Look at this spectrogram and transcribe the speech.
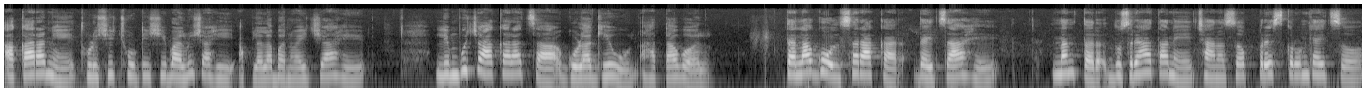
आकाराने थोडीशी छोटीशी बालुशाही आपल्याला बनवायची आहे. लिंबूच्या आकाराचा गोळा घेऊन हातावर त्याला गोलसर आकार द्यायचा आहे. नंतर दुसऱ्या हाताने छान असं प्रेस करून घ्यायचं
